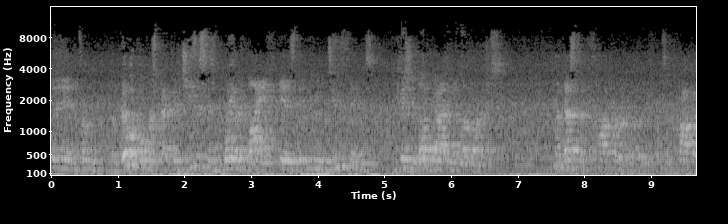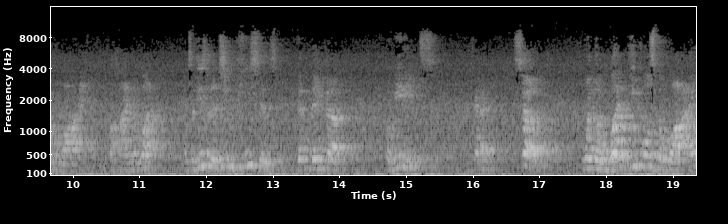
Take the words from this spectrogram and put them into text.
And from the biblical perspective, Jesus' way of life is that you would do things because you love God and you love others. Now, that's the proper. It's a proper why behind the what. And so these are the two pieces that make up obedience. Okay? So, when the what equals the why,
